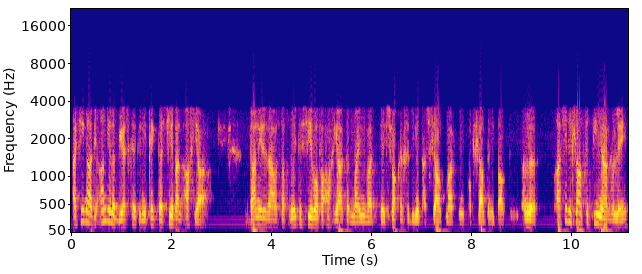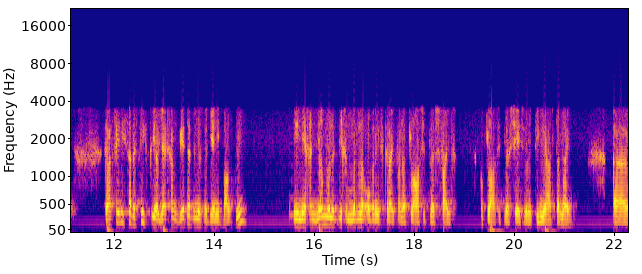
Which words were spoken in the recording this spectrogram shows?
as jy na die aandelebeurs kyk en jy kyk na 7 en 8 jaar, dan het dit nou nog nooit 'n 7 of 8 jaar termyn wat jy swakker gedoen het as geldmark of geld in die bank doen. As jy die geld vir 10 jaar wil hê, dan sê die statistiek vir jou jy gaan beter doen as wat jy in die bank doen en jy gaan heel moontlik die gemiddelde opbrengs kry van inflasie plus 5 of inflasie plus 6 oor 'n 10 jaar termyn. Uh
